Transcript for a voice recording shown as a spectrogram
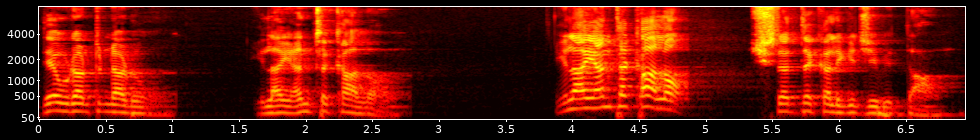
దేవుడు అంటున్నాడు ఇలా ఎంతకాలం? ఇలా ఎంతకాలం? శ్రద్ధ కలిగి జీవిద్దాం.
